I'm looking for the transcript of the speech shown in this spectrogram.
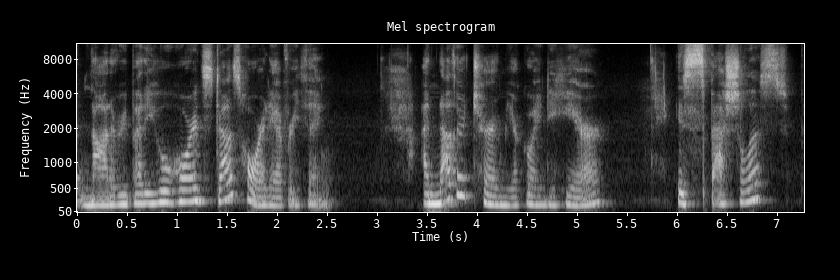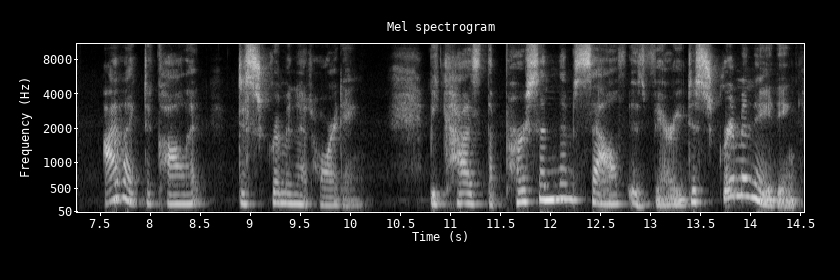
But not everybody who hoards does hoard everything. Another term you're going to hear is specialist. I like to call it discriminate hoarding. because the person themselves is very discriminating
